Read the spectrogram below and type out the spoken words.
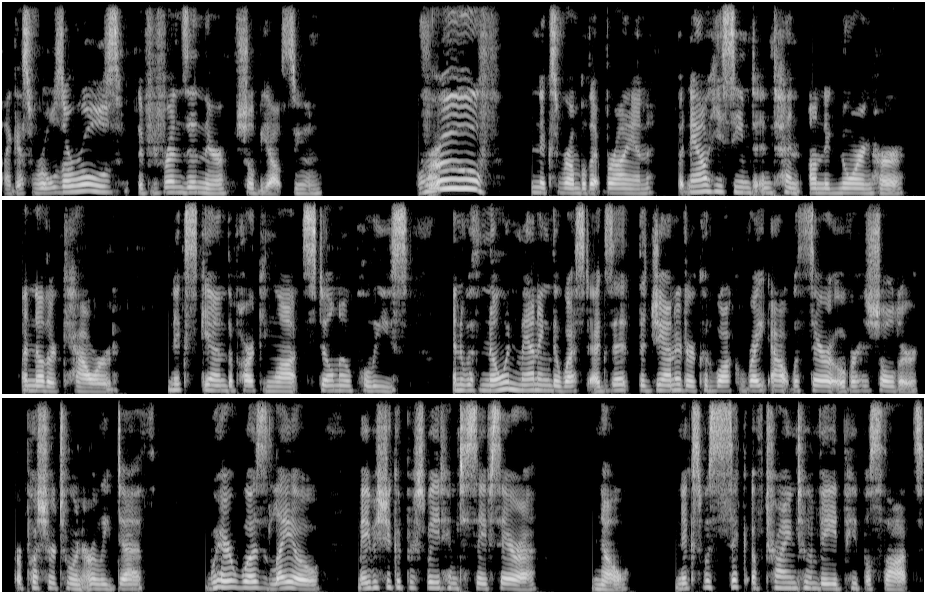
I guess rules are rules. If your friend's in there, she'll be out soon. Roof! Nix rumbled at Brian, but now he seemed intent on ignoring her. Another coward. Nix scanned the parking lot, still no police, and with no one manning the west exit, the janitor could walk right out with Sarah over his shoulder or push her to an early death. Where was Leo? Maybe she could persuade him to save Sarah. No. Nix was sick of trying to invade people's thoughts.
